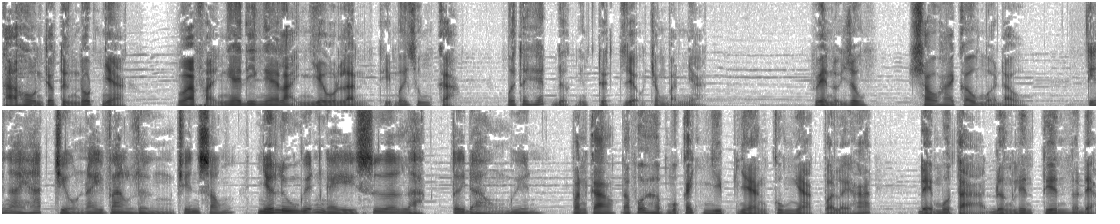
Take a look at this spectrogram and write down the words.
thả hồn theo từng nốt nhạc và phải nghe đi nghe lại nhiều lần thì mới dung cảm, mới thấy hết được những tuyệt diệu trong bản nhạc. Về nội dung, sau hai câu mở đầu, Tiếng ai hát chiều nay vang lừng trên sóng, nhớ lưu Nguyễn ngày xưa lạc tới đào nguyên. Văn Cao đã phối hợp một cách nhịp nhàng cung nhạc và lời hát để mô tả đường lên tiên nó đẹp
